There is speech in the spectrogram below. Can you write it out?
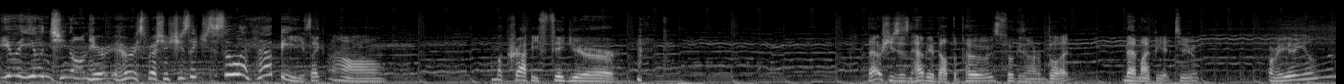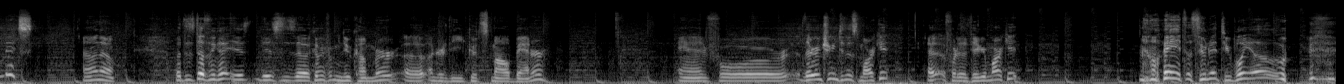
Even even Sinon here, her expression, she's like she's so unhappy. It's like, oh, I'm a crappy figure. that she's just happy about the pose, focusing on her butt. That might be it too, or maybe you know a mix. I don't know. But this definitely is this is uh, coming from a newcomer uh, under the Good Smile banner, and for their entry into this market, uh, for the figure market. Wait, it's a Asuna 2.0!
